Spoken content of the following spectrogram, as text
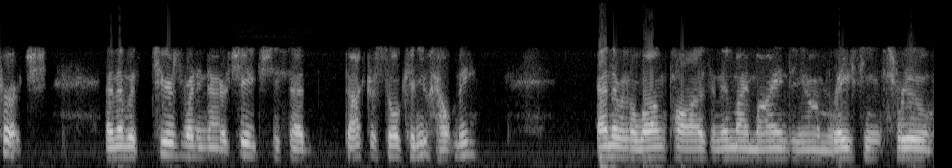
church. And then with tears running down her cheeks, she said, Dr. Stoll, can you help me? And there was a long pause, and in my mind, you know, I'm racing through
